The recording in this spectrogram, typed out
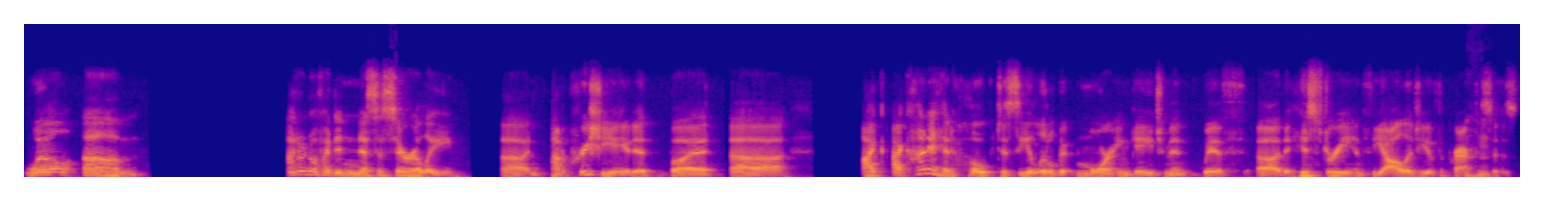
Well, um, I don't know if I didn't necessarily uh, not appreciate it, but uh, I, I kind of had hoped to see a little bit more engagement with uh, the history and theology of the mm-hmm. practices. Mm-hmm.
